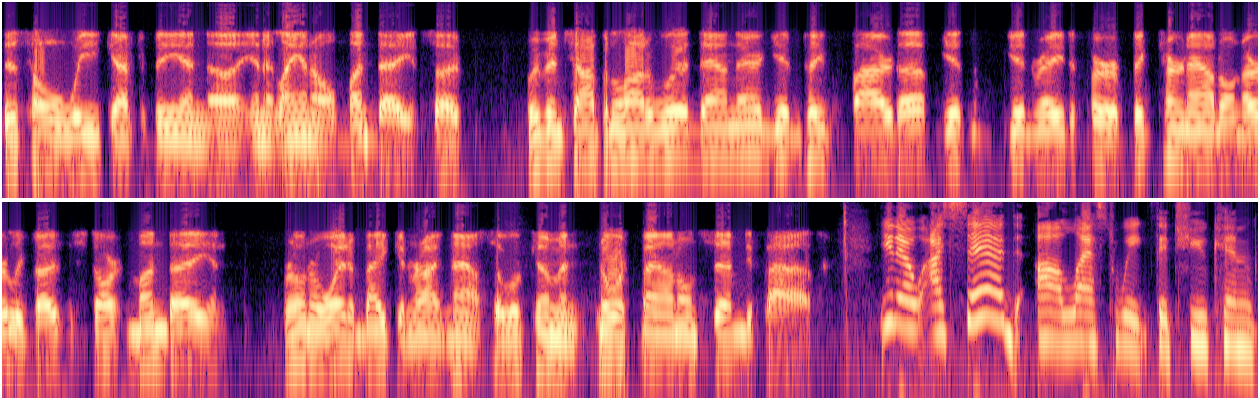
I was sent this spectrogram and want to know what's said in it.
this whole week after being uh, in Atlanta on Monday, and so we've been chopping a lot of wood down there, getting people fired up, getting getting ready to, for a big turnout on early voting starting Monday, and we're on our way to Macon right now. So we're coming northbound on 75. You know, I said uh, last week that you can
